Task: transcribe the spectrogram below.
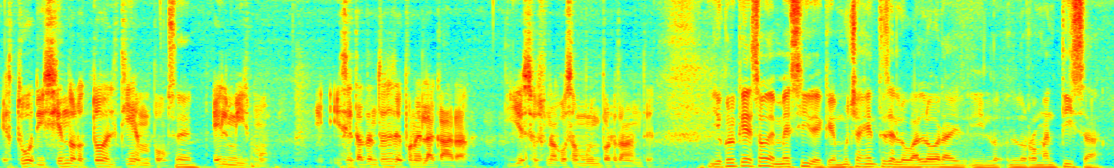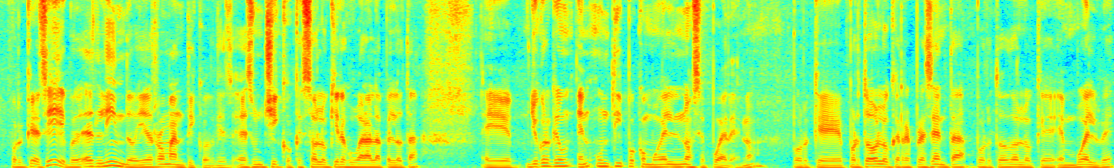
estuvo diciéndolo todo el tiempo, él mismo. Y se trata entonces de poner la cara. Y eso es una cosa muy importante. Yo creo que eso de Messi, de que mucha gente se lo valora y, lo, romantiza, porque sí, pues es lindo y es romántico, es, un chico que solo quiere jugar a la pelota. Eh, yo creo que en un tipo como él no se puede, ¿no? Porque por todo lo que representa, por todo lo que envuelve,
